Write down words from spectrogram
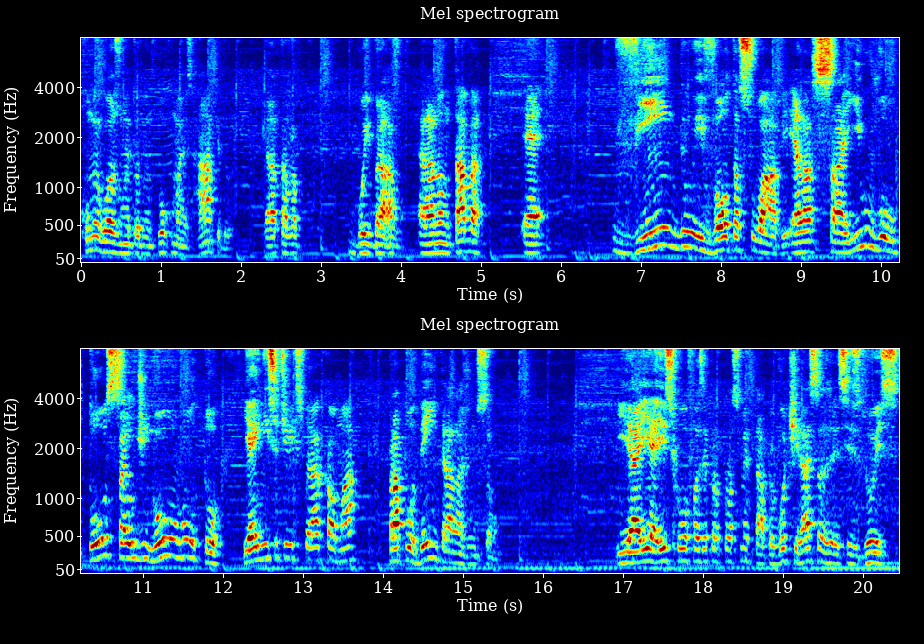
Como eu gosto de um retorno um pouco mais rápido, ela tava boi bravo, ela não tava é, vindo e volta suave, ela saiu, voltou, saiu de novo, voltou. E aí nisso eu tive que esperar acalmar para poder entrar na junção. E aí é isso que eu vou fazer para a próxima etapa. Eu vou tirar esses dois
